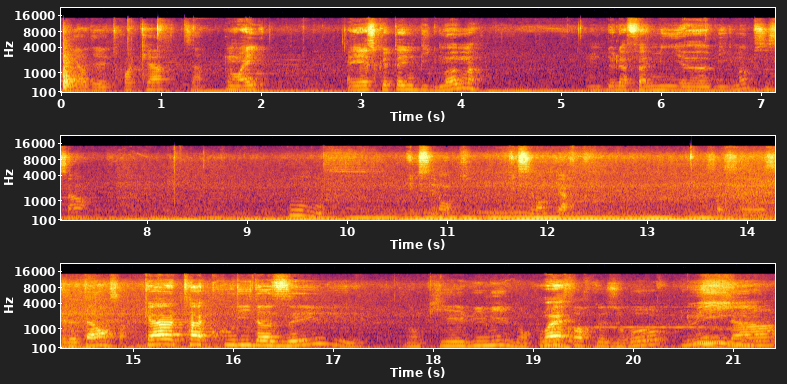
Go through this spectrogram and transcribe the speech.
peux regarder les trois cartes. Oui. Et est-ce que tu as une Big Mom? De la famille euh, Big Mom, c'est ça Ouh. Excellente. Excellente carte. Ça, c'est- le talent, ça. Katakuridaze. Donc, qui est 8000, donc Ouais. moins fort que Zoro. Lui, il a.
